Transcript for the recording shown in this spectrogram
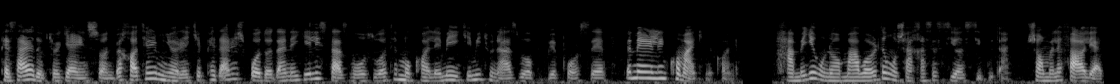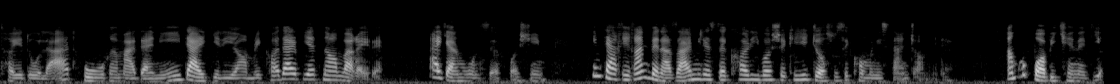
پسر دکتر گرینسون به خاطر میاره که پدرش با دادن یه لیست از موضوعات مکالمه ای که می‌تونه از بابی بپرسه به مرلین کمک می‌کنه. همه اونا موارد مشخص سیاسی بودن. شامل فعالیت های دولت، حقوق مدنی، درگیری آمریکا در ویتنام و غیره. اگر منصف باشیم این دقیقا به نظر می‌رسه کاری باشه که یه جاسوس کمونیست انجام میده. اما بابی کندی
